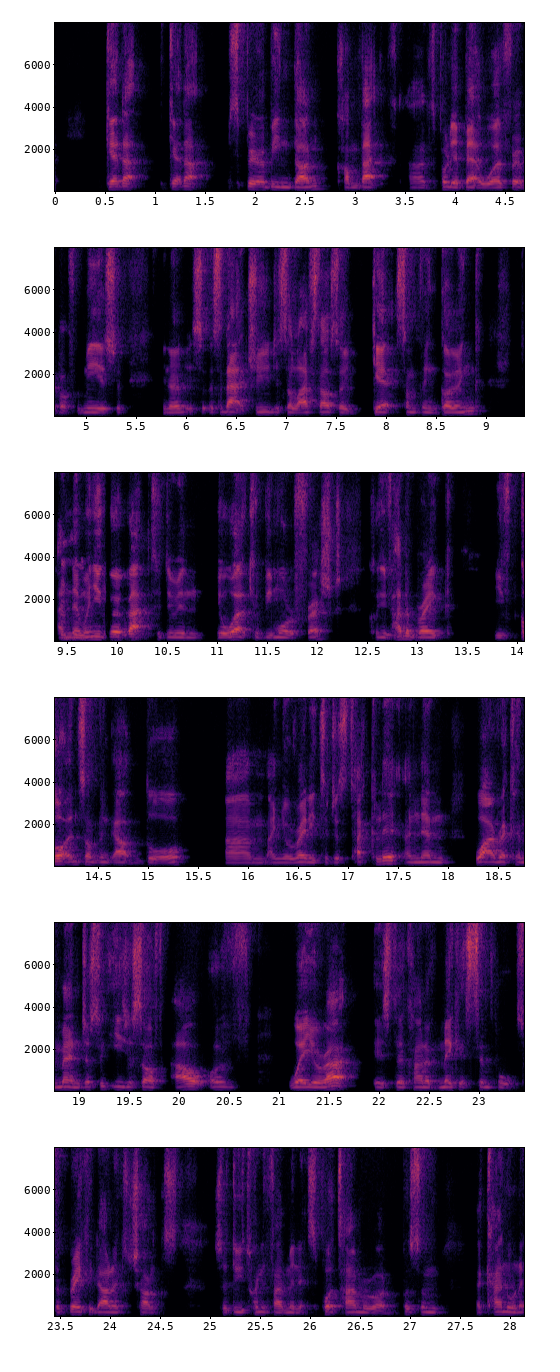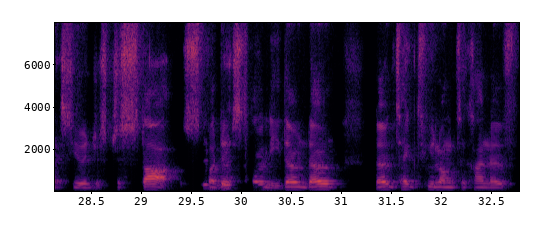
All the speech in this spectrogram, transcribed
get that, get that spirit of being done, come back. Uh, it's probably a better word for it, but for me, it's you know, it's, it's an attitude, it's a lifestyle. So get something going, and mm-hmm. then when you go back to doing your work, you'll be more refreshed because you've had a break, you've gotten something out the door, um, and you're ready to just tackle it. And then what I recommend, just to ease yourself out of where you're at, is to kind of make it simple. So break it down into chunks. So do 25 minutes, put a timer on, put some a candle next to you, and just just start. But do it mm-hmm. slowly. Don't don't don't take too long to kind of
